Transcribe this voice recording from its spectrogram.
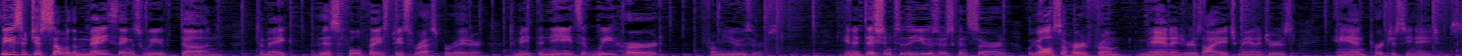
These are just some of the many things we've done to make this full face piece respirator to meet the needs that we heard from users. In addition to the user's concern, we also heard from managers, IH managers, and purchasing agents.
